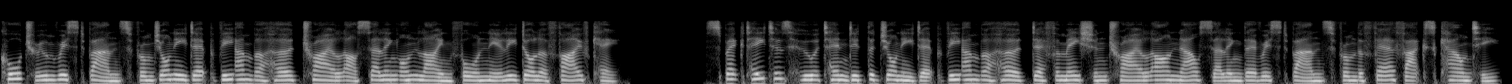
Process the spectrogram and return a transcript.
Courtroom wristbands from Johnny Depp v Amber Heard trial are selling online for nearly $5k. Spectators who attended the Johnny Depp v Amber Heard defamation trial are now selling their wristbands from the Fairfax County,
